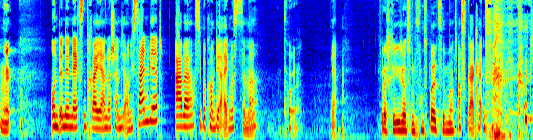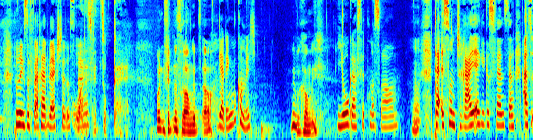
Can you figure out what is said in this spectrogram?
Nee. Und in den nächsten drei Jahren wahrscheinlich auch nicht sein wird, aber sie bekommt ihr eigenes Zimmer. Toll. Ja, Vielleicht kriege ich auch so ein Fußballzimmer. auf gar keinen Fall. Gott, du kriegst eine Fahrradwerkstatt, das Oh, war. das wird so geil. Und einen Fitnessraum gibt's auch. Ja, den bekomme ich. Den bekomme ich. Yoga-Fitnessraum. Ja. Da ist so ein dreieckiges Fenster. Also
